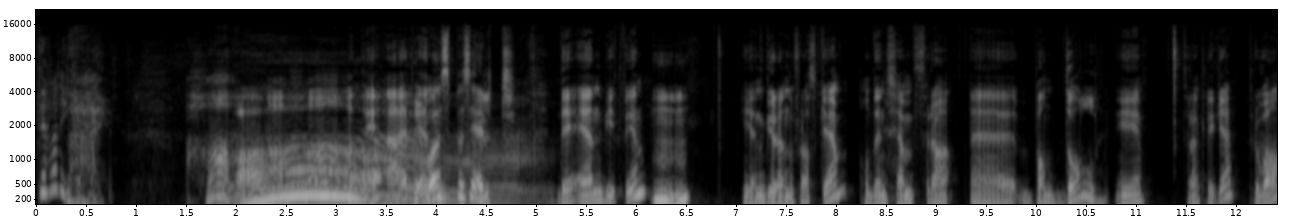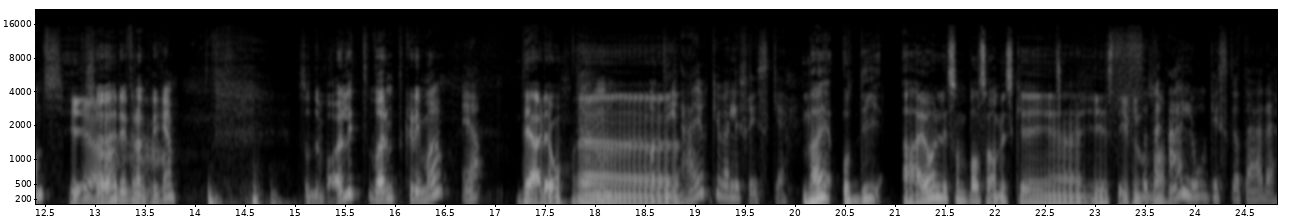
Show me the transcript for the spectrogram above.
Det var det ikke. Nei. Aha. ah, Aha, det er Det en, var spesielt. det er en hvitvin Mm. i en grønn flaske, og den kommer fra eh, Bandol i Frankrike. Provence, Ja. sør i Frankrike. Så det var jo litt varmt klima. Ja, Det er det jo. Og de Eh, er jo ikke veldig friske. nei, og de er jo litt sånn balsamiske i, i stilen Så det er logisk at det er det.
